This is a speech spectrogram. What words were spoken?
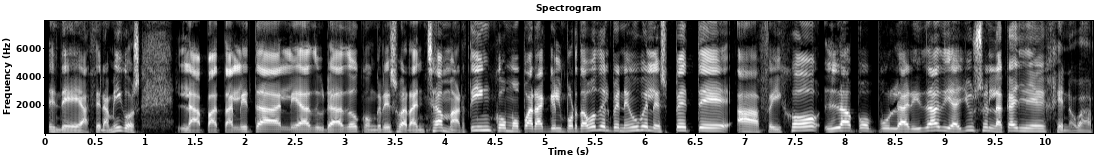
de hacer amigos. La pataleta le ha durado Congreso Arancha Martín como para que el portavoz del PNV les pete a Feijó la popularidad de Ayuso en la calle Génova.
